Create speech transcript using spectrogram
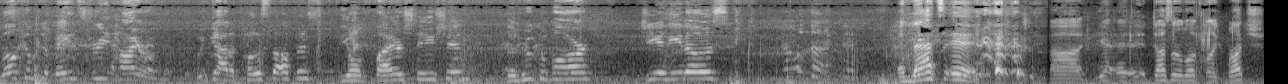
Welcome to Main Street Hiram. We've got a post office, the old fire station, the hookah bar, Giannino's, and that's it. uh, yeah, it, it doesn't look like much,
